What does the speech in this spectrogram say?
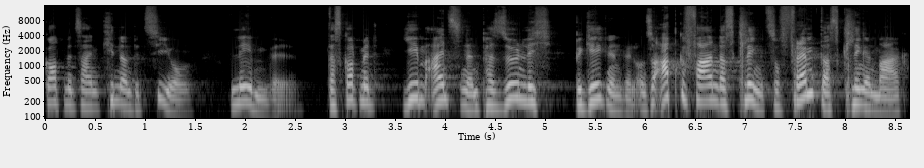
Gott mit seinen Kindern Beziehung leben will. Dass Gott mit jedem Einzelnen persönlich begegnen will. Und so abgefahren das klingt, so fremd das klingen mag,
